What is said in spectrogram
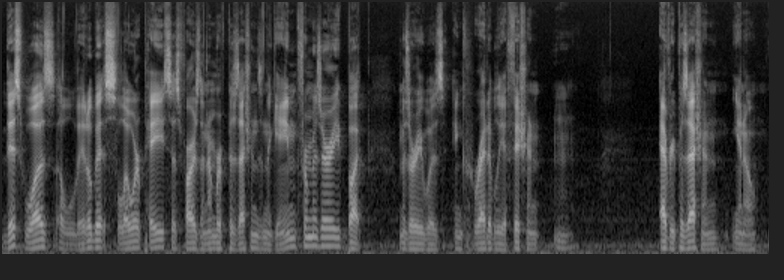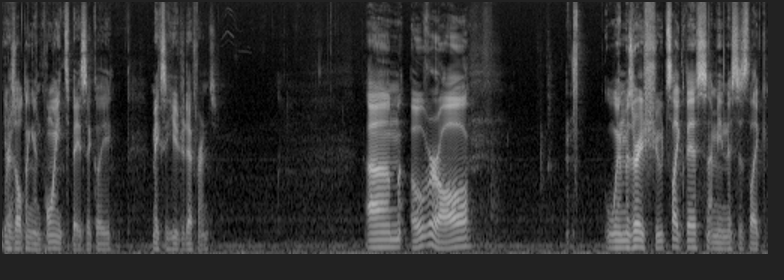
this was a little bit slower pace as far as the number of possessions in the game for Missouri, but Missouri was incredibly efficient. Mm. Every possession, you know, Yeah. resulting in points basically makes a huge difference. Um, overall, when Missouri shoots like this, I mean, this is like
